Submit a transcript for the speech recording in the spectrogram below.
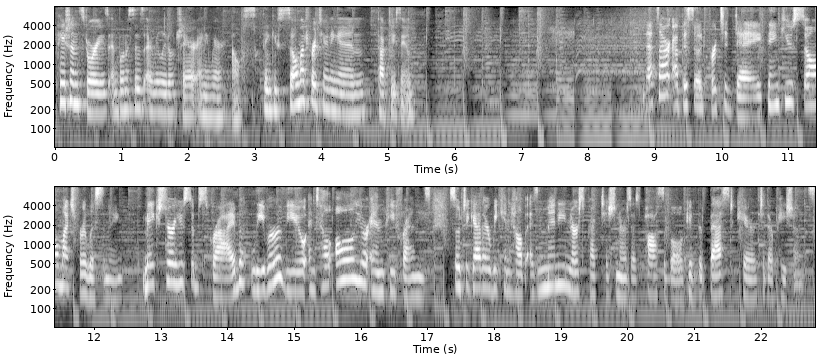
patient stories, and bonuses I really don't share anywhere else. Thank you so much for tuning in. Talk to you soon. That's our episode for today. Thank you so much for listening. Make sure you subscribe, leave a review, and tell all your NP friends so together we can help as many nurse practitioners as possible give the best care to their patients.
